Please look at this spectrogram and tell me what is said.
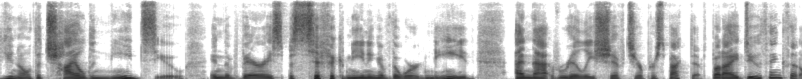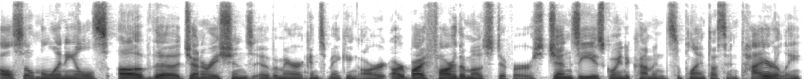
you know, the child needs you in the very specific meaning of the word need. And that really shifts your perspective. But I do think that also millennials of the generations of Americans making art are by far the most diverse. Gen Z is going to come and supplant us entirely.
